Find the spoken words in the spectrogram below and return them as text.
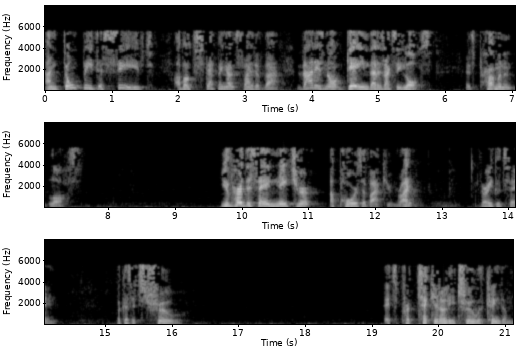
and don't be deceived about stepping outside of that. That is not gain, that is actually loss. It's permanent loss. You've heard the saying, nature abhors a vacuum, right? Very good saying. Because it's true. It's particularly true with kingdom.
